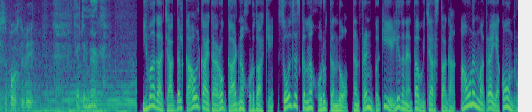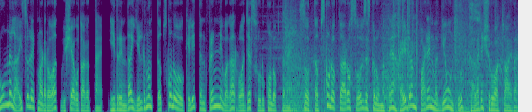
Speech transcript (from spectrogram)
You supposed to be? Captain America. ಇವಾಗ ಆ ಜಾಗದಲ್ಲಿ ಕಾವಲ್ ಕಾಯ್ತಾ ಇರೋ ಗಾರ್ಡ್ನ ಹೊಡೆದಾಕಿ ಸೋಲ್ಜರ್ಸ್ ಕಲ್ನ ಹೊರಗ್ ತಂದು ತನ್ನ ಫ್ರೆಂಡ್ ಬಕಿ ಎಲ್ಲಿದ್ದಾನೆ ಅಂತ ವಿಚಾರಿಸಿದಾಗ ಅವನನ್ ಮಾತ್ರ ಯಾಕೋ ಒಂದ್ ರೂಮ್ನಲ್ಲಿ ಐಸೋಲೇಟ್ ಮಾಡಿರೋ ವಿಷಯ ಗೊತ್ತಾಗುತ್ತೆ ಇದರಿಂದ ಎಲ್ರೂ ತಪ್ಸ್ಕೊಂಡು ಹೋಗೋಕೆಲಿ ತನ್ನ ಫ್ರೆಂಡ್ ಇವಾಗ ರಾಜರ್ಸ್ ಹುಡ್ಕೊಂಡು ಹೋಗ್ತಾನೆ ಸೊ ತಪ್ಸ್ಕೊಂಡು ಹೋಗ್ತಾ ಇರೋ ಸೋಲ್ಜರ್ಸ್ ಕಲ್ ಮತ್ತೆ ಹೈಡ್ರನ್ ಪಡೆನ್ ಮಧ್ಯೆ ಒಂದ್ ದೊಡ್ಡ ಗಲಾಟೆ ಶುರುವಾಗ್ತಾ ಇದೆ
